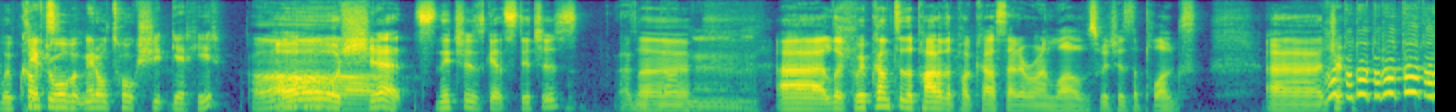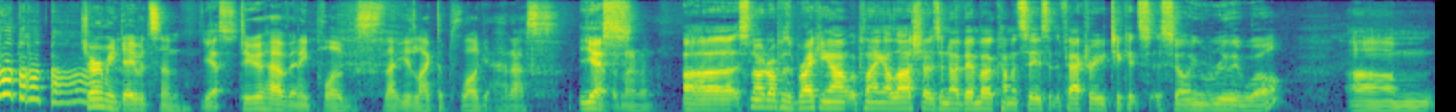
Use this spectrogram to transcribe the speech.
we've come Deaf to All But Metal talk shit, get hit. Oh, shit! Snitches get stitches. That's No. No, no, no. Uh, look, we've come to the part of the podcast that everyone loves, which is the plugs. Uh, Jer- Jeremy Davidson, Yes. do you have any plugs that you'd like to plug at us Yes. at the moment? Uh, Snowdroppers are breaking up. We're playing our last shows in November. Come and see us at the factory. Tickets are selling really well. Um,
